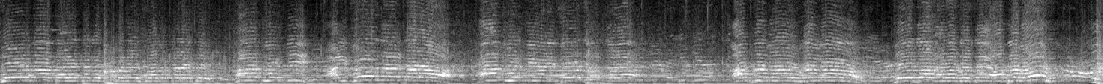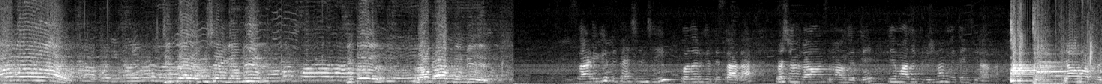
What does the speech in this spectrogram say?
जोरदार टाळ्यांच्या गजरामध्ये स्वागत करायचे हात वरती आणि जोरदार टाळ्या. हात वरती आणि जोरदार टाळ्या. साडी घेते फॅशनची पदर घेते साधा. प्रशांत रावांचं नाव घेते. ते माझे कृष्णा मी त्यांची राधा. क्या बात है.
